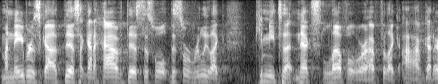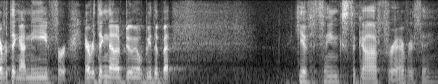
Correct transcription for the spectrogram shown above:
my neighbor's got this. I got to have this. This will, this will really like get me to that next level where I feel like ah, I've got everything I need for everything that I'm doing will be the best. Give thanks to God for everything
